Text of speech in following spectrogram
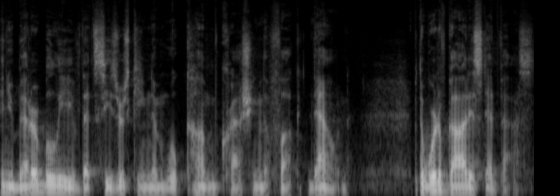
And you better believe that Caesar's kingdom will come crashing the fuck down. But the word of God is steadfast.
